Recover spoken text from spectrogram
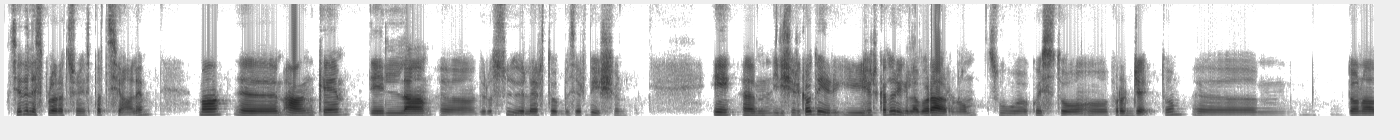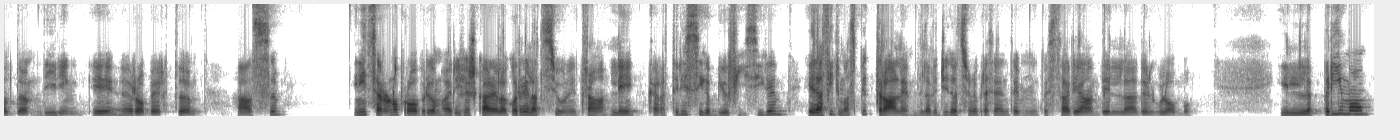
sia dell'esplorazione spaziale, ma eh, anche della, eh, dello studio dell'Earth Observation, e um, i, ricercatori, i, ricercatori, che lavorarono su questo uh, progetto, uh, Donald Deering e Robert Haas, iniziarono proprio a ricercare la correlazione tra le caratteristiche biofisiche e la firma spettrale della vegetazione presente in quest'area del, del globo. Il primo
